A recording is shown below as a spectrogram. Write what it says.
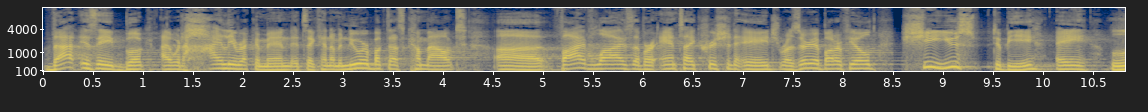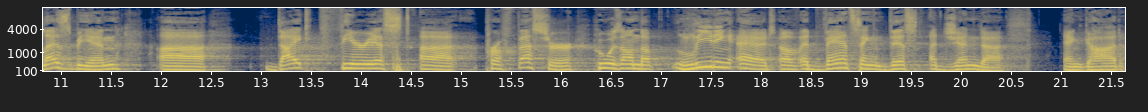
That is a book I would highly recommend. It's a kind of a newer book that's come out. Uh, Five Lies of Our Anti-Christian Age. Rosaria Butterfield, she used to be a lesbian, uh, dyke theorist, uh, professor who was on the leading edge of advancing this agenda. And God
